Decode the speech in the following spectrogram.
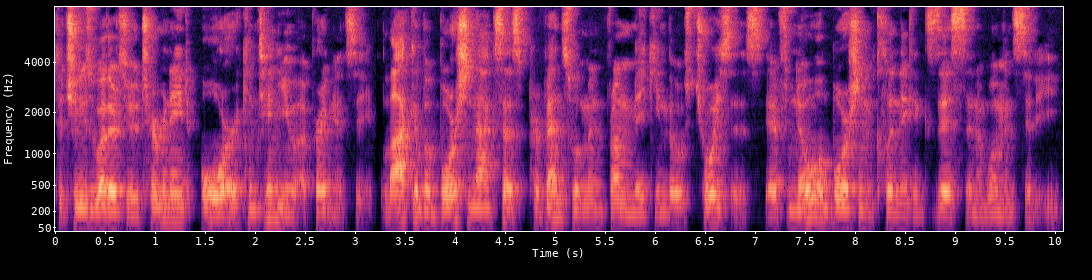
to choose whether to terminate or continue a pregnancy. Lack of abortion access prevents women from making those choices. If no abortion clinic exists in a woman's city,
